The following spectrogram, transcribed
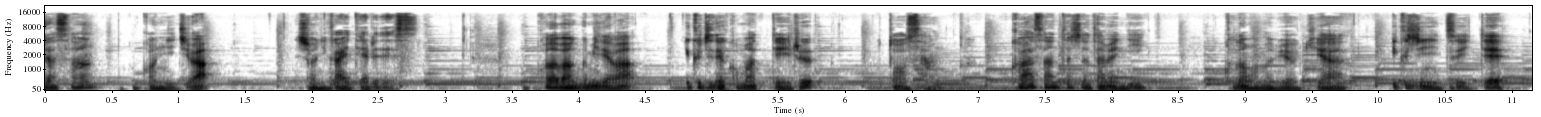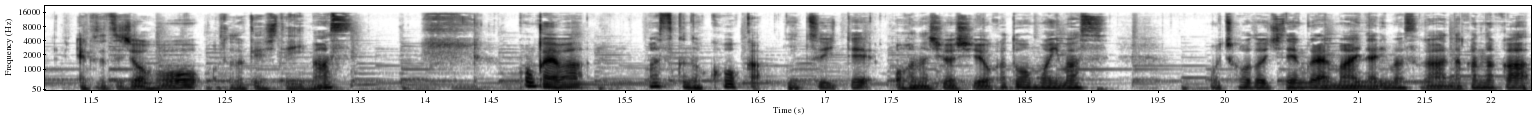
皆さんこんにちは。小児科医テルです。この番組では育児で困っているお父さんお母さんたちのために子供の病気や育児について役立つ情報をお届けしています。今回はマスクの効果についてお話をしようかと思います。もうちょうど1年ぐらい前になりますがなかなか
